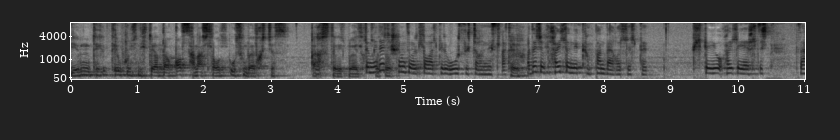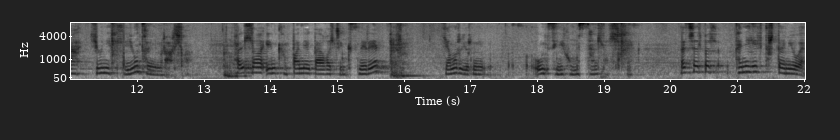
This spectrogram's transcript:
ер нь тэр хүн чинь нэгтэй одоо гол санаачлал бол үүсгэн байлгахчаас гарах хэрэгтэй гэж би ойлгож Тэгээ мэдээж байна. эрхэм зорилго бол тэрийг үүсгэж байгаа юмнаас л га. Одоо жишээл хоёулаа нэг компани байгуулъя л та. Гэхдээ юу хоёулаа ярилцсан шүү дээ. За юуны төлөө юунд хоёр нэмэр орлого. Хоёулаа энэ компанийг байгуулж ингэснээрээ ямар ер нь үн цэнийг хүмүүс санал болгох юм. Жишээлбэл таны хийх туртай юм юу вэ?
